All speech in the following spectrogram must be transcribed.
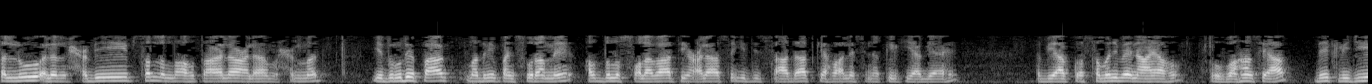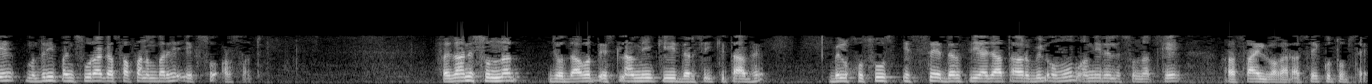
صلو علی الحبیب صلی اللہ تعالی علی محمد. یہ درود پاک مدنی پنسورہ میں عبد الصلاوات علی سید السادات کے حوالے سے نقل کیا گیا ہے۔ ابھی آپ کو سمجھ میں نہ آیا ہو تو وہاں سے آپ دیکھ لیجیے، مدنی پنسورہ کا صفحہ نمبر ہے ایک سو اڑسٹھ۔ فیضان سنت جو دعوت اسلامی کی درسی کتاب ہے، بالخصوص اس سے درس دیا جاتا ہے اور بالعموم امیر سنت کے رسائل وغیرہ سے، کتب سے۔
